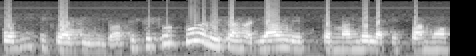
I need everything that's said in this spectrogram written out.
político al mundo. Así que son todas esas variables, Fernando, las que estamos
